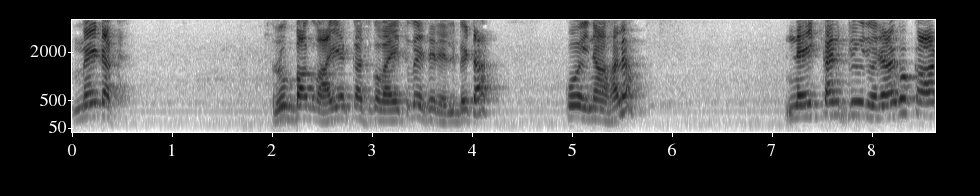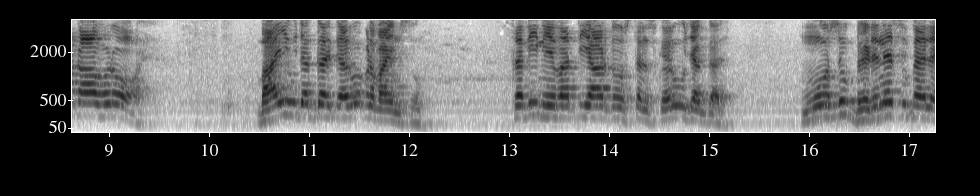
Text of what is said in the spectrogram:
मेंढक। रुक बाग भाई कस को भाई तू वैसे रेल, बेटा। कोई ना, हलो। नहीं कंफ्यूज हो जाएगा का का हो है भाई उजगर कह रू अपना भाई सभी मेवाती यार दोस्तन करूँ उजगर मोसु भिड़ने से पहले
